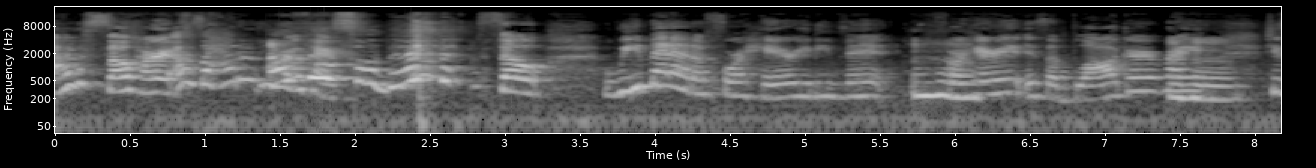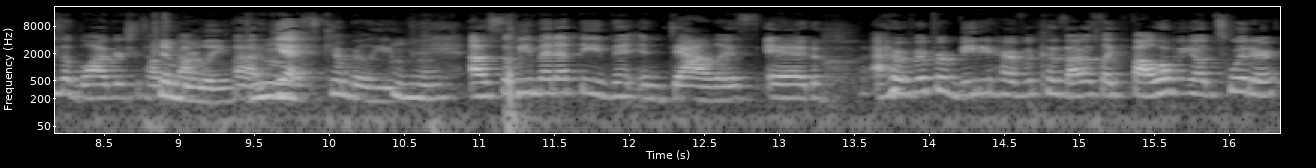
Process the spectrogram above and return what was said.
I was so hurt. I was like, how did we I okay. feel so bad. So we met at a For Harriet event. Mhm. For Harriet is a blogger, right? Mhm. She's a blogger. She talks Kimberly. about uh, Mhm. yes, Kimberly. Mhm. Uh, so we met at the event in Dallas, and I remember meeting her because I was like, "Follow me on Twitter,"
